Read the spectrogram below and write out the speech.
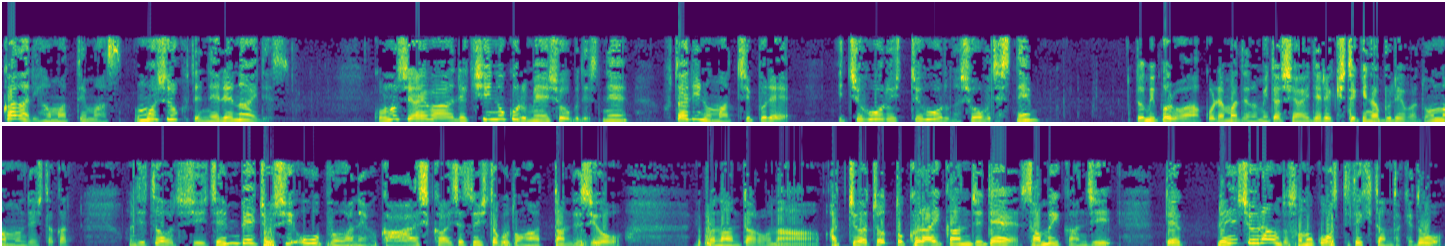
かなりハマってます。面白くて寝れないです。この試合は歴史に残る名勝負ですね。二人のマッチプレイ。1ホール1ホールが勝負ですね。トミプロはこれまでの見た試合で歴史的なプレーはどんなもんでしたか？実は私、全米女子オープンはね、昔解説にしたことがあったんですよ。やっぱなんだろうな。あっちはちょっと暗い感じで、寒い感じで、練習ラウンドそのコースでできたんだけど、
